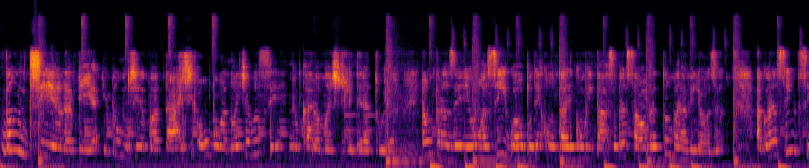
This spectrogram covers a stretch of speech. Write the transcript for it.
Bom dia, dia, boa tarde ou boa noite a você, meu caro amante de literatura. É um prazer e honra sem igual poder contar e comentar sobre essa obra tão maravilhosa. Agora sente-se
